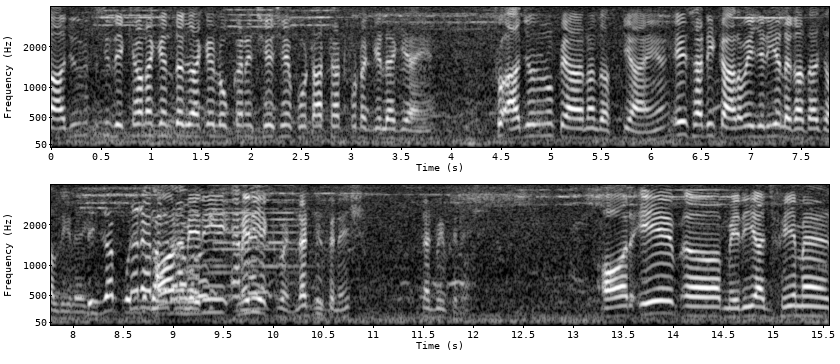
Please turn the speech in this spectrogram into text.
ਬਾਵਜੂਦ ਵੀ ਤੁਸੀਂ ਦੇਖਿਆ ਹੋਣਾ ਕਿ ਅੰਦਰ ਜਾ ਕੇ ਲੋਕਾਂ ਨੇ 6-6 ਫੁੱਟ 8-8 ਫੁੱਟ ਅੱਗੇ ਲੈ ਕੇ ਆਏ ਆ। ਸੋ ਅੱਜ ਉਹਨਾਂ ਨੂੰ ਪਿਆਰ ਨਾਲ ਦੱਸ ਕੇ ਆਏ ਆ। ਇਹ ਸਾਡੀ ਕਾਰਵਾਈ ਜਿਹੜੀ ਹੈ ਲਗਾਤਾਰ ਚੱਲਦੀ ਰਹੇਗੀ। ਔਰ ਮੇਰੀ ਮੇਰੀ ਇੱਕ minute let me finish let me finish ਔਰ ਇਹ ਮੇਰੀ ਅੱਜ ਫੇ ਮੈਂ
